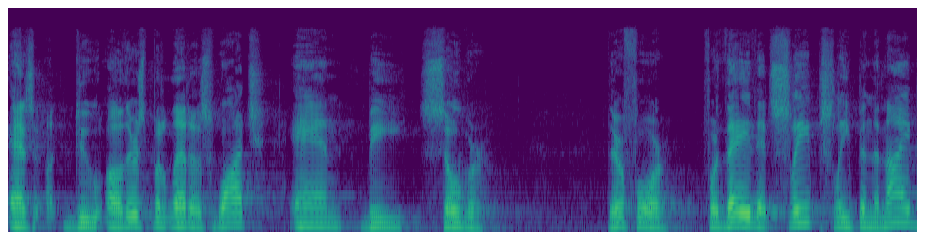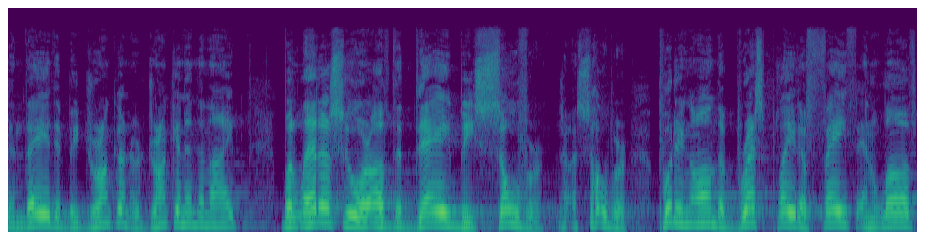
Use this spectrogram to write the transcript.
as do others, but let us watch and be sober. Therefore, for they that sleep, sleep in the night, and they that be drunken are drunken in the night. But let us who are of the day be sober, sober, putting on the breastplate of faith and love,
